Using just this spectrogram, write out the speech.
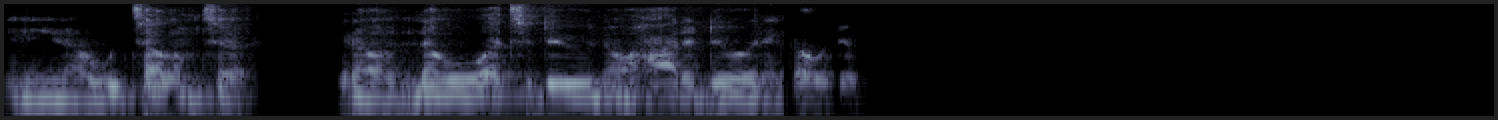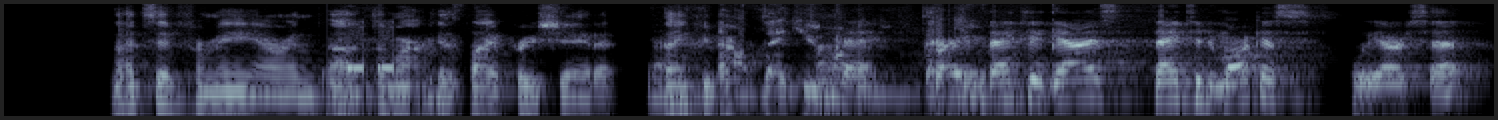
And you know, we tell them to, you know, know what to do, know how to do it, and go do it. That's it for me, Aaron. Uh, Demarcus, I appreciate it. Thank you. No, thank you. Okay, Thank great. you. Thank you, guys. Thank you, Demarcus. We are set.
